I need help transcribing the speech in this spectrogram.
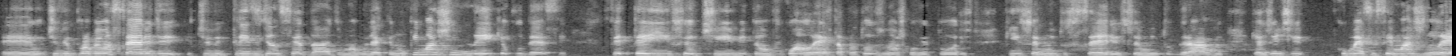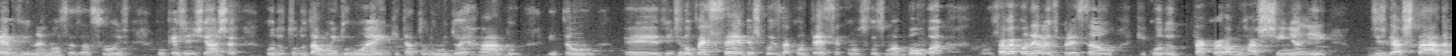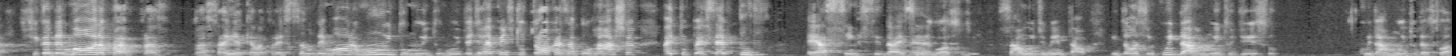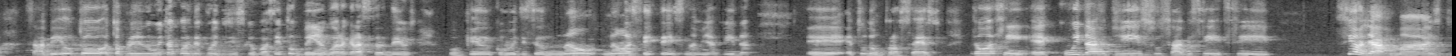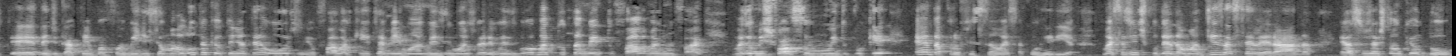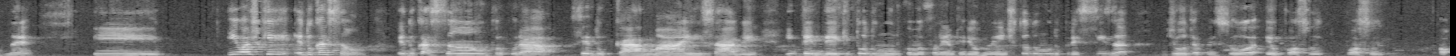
é, eu tive um problema sério de tive crise de ansiedade, uma mulher que eu nunca imaginei que eu pudesse ter isso, eu tive. Então, fico um alerta para todos nós corretores que isso é muito sério, isso é muito grave, que a gente comece a ser mais leve nas nossas ações, porque a gente acha, quando tudo está muito ruim aí, que está tudo muito errado. Então, é, a gente não percebe, as coisas acontecem como se fosse uma bomba. Sabe a panela de pressão, que quando está com aquela borrachinha ali desgastada, fica demora para sair aquela pressão, demora muito, muito, muito. E de repente tu trocas a borracha, aí tu percebe, puf, é assim que se dá esse é. negócio de saúde mental. Então, assim, cuidar muito disso, cuidar muito da sua, sabe? Eu tô, eu tô aprendendo muita coisa depois disso que eu passei, tô bem agora, graças a Deus, porque, como eu disse, eu não, não aceitei isso na minha vida, é, é tudo um processo. Então, assim, é, cuidar disso, sabe? Se, se se olhar mais, é, dedicar tempo à família, isso é uma luta que eu tenho até hoje. Eu falo aqui, se a minha irmã, minhas irmãs verem, dizem, oh, mas tu também, tu fala, mas não faz. Mas eu me esforço muito, porque é da profissão essa correria. Mas se a gente puder dar uma desacelerada, é a sugestão que eu dou, né? E, e eu acho que educação. Educação, procurar se educar mais, sabe? Entender que todo mundo, como eu falei anteriormente, todo mundo precisa de outra pessoa. Eu posso, posso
